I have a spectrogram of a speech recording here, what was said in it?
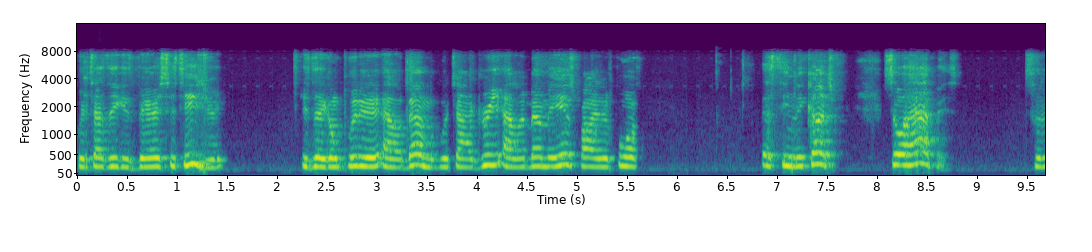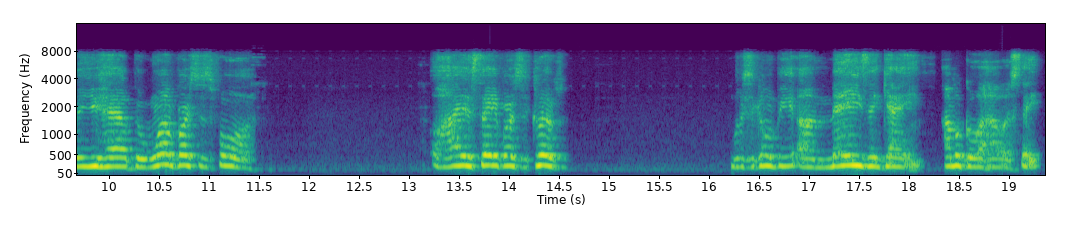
which I think is very strategic, is they're going to put it in Alabama, which I agree. Alabama is probably the fourth best team in the country. So what happens? So then you have the one versus four, Ohio State versus Clemson which is going to be an amazing game. I'm going to go Ohio State.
